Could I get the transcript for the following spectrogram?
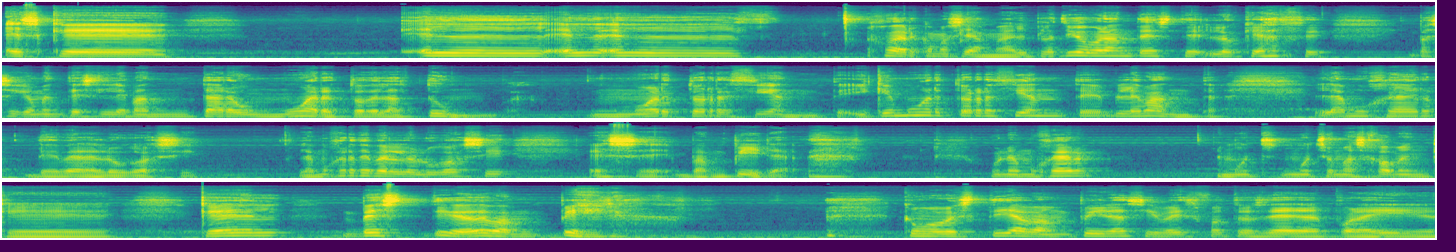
es que el, el- Joder, ¿cómo se llama? El platillo volante este lo que hace básicamente es levantar a un muerto de la tumba. Un muerto reciente. ¿Y qué muerto reciente levanta? La mujer de Bela Lugosi. La mujer de Bela Lugosi es eh, vampira. Una mujer much- mucho más joven que, que él, vestida de vampira. Como vestía vampira, si veis fotos de ella por ahí.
